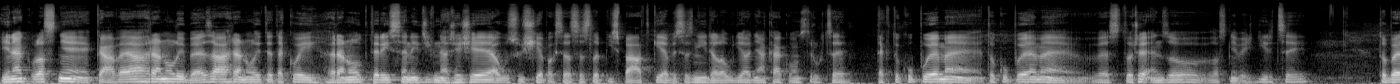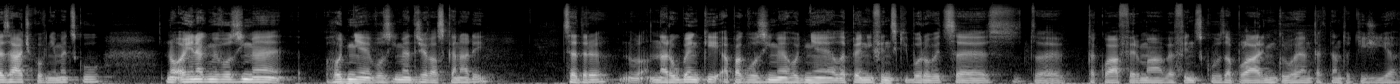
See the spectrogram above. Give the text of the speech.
Jinak vlastně KVA hranuly, BZA hranuly, to je takový hranul, který se nejdřív nařeže a usuší a pak se zase slepí zpátky, aby se z ní dala udělat nějaká konstrukce. Tak to kupujeme, to kupujeme ve stoře Enzo, vlastně ve Ždírci, to BZAčko v Německu. No a jinak my vozíme, hodně vozíme dřeva z Kanady, cedr na roubenky a pak vozíme hodně lepený finský borovice, to je taková firma ve Finsku za polárním kruhem, tak tam to těží a,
